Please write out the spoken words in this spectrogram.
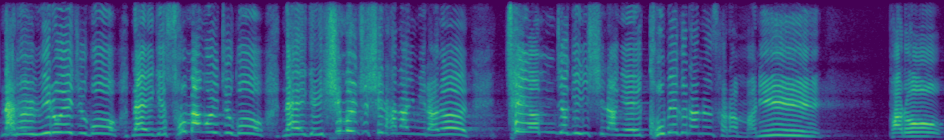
나를 위로해 주고 나에게 소망을 주고 나에게 힘을 주신 하나님이라는 체험적인 신앙 의 고백을 하는 사람만이 바로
